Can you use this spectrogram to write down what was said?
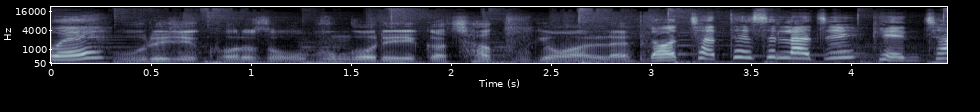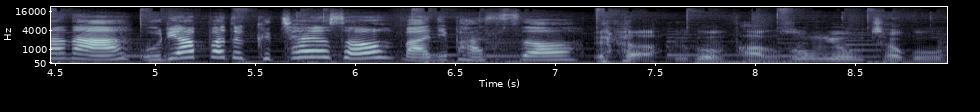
왜? 우리 집 걸어서 5분 거리니까 차 구경할래? 너 차 테슬라지? 괜찮아 우리 아빠도 그 차여서 많이 봤어 야 이거 방송용 차고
